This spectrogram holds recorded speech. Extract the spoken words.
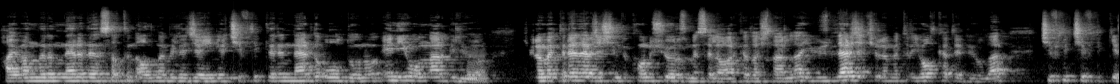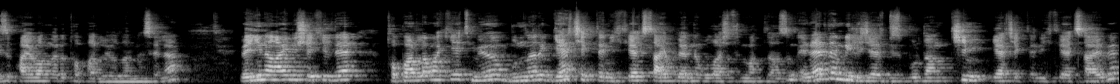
hayvanların nereden satın alınabileceğini, çiftliklerin nerede olduğunu en iyi onlar biliyor. Evet. Kilometrelerce şimdi konuşuyoruz mesela arkadaşlarla. Yüzlerce kilometre yol kat ediyorlar. Çiftlik çiftlik gezip hayvanları toparlıyorlar mesela. Ve yine aynı şekilde toparlamak yetmiyor. Bunları gerçekten ihtiyaç sahiplerine ulaştırmak lazım. E nereden bileceğiz biz buradan kim gerçekten ihtiyaç sahibi?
